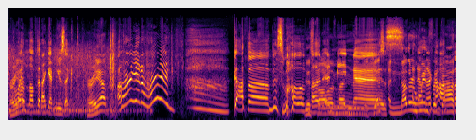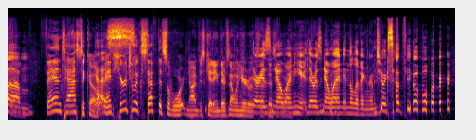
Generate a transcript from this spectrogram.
Hurry Oh, I love that I get music. Hurry up. I'm hurrying, I'm hurrying. Gotham, this ball of This mud ball and of mud and meanness. Yes, another, win for Gotham. Fantastico. Yes. And here to accept this award. No, I'm just kidding. There's no one here to There accept is no award. one here. There is no one in the living room to accept the award.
